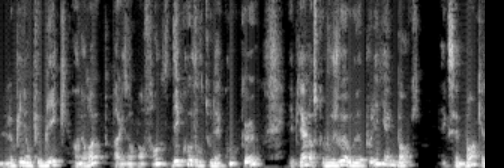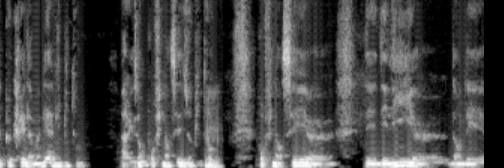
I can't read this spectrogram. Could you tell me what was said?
l'opinion publique en Europe, par exemple en France, découvre tout d'un coup que, eh bien, lorsque vous jouez au Monopoly, il y a une banque et que cette banque, elle peut créer de la monnaie à libitum par exemple, pour financer des hôpitaux, mmh. pour financer euh, des, des, lits euh, dans des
